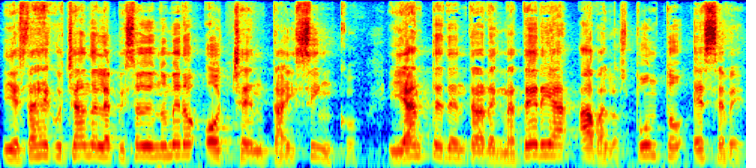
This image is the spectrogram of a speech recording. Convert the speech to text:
Y estás escuchando el episodio número 85. Y antes de entrar en materia, avalos.sb.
